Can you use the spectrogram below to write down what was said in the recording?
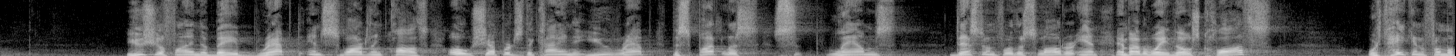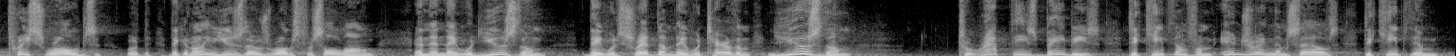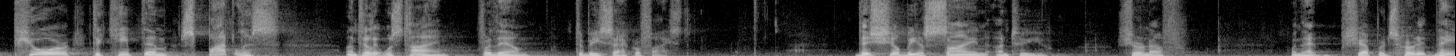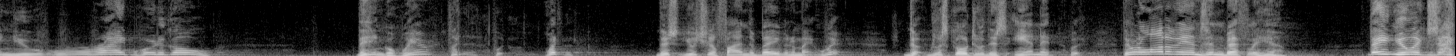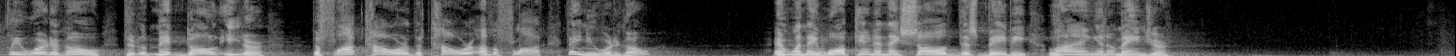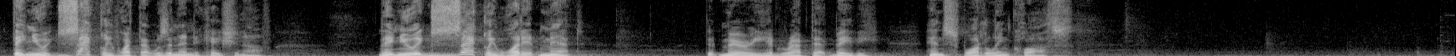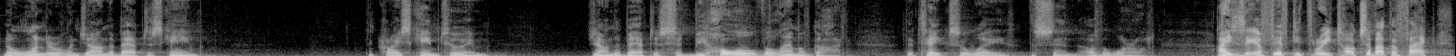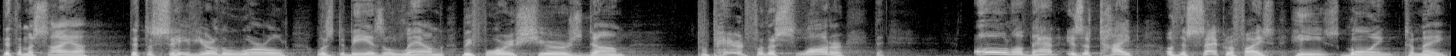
You shall find the babe wrapped in swaddling cloths. Oh, shepherds, the kind that you wrap the spotless lambs destined for the slaughter in. And by the way, those cloths were taken from a priest's robes. They could only use those robes for so long, and then they would use them, they would shred them, they would tear them, use them to wrap these babies to keep them from injuring themselves, to keep them pure, to keep them spotless until it was time for them to be sacrificed. This shall be a sign unto you. Sure enough, when that shepherds heard it, they knew right where to go. They didn't go, Where? What? What? This, you shall find the babe in a man. Where? Let's go to this inn. It, there were a lot of inns in Bethlehem. They knew exactly where to go. To the Migdal Eder, the flock tower, the tower of the flock. They knew where to go. And when they walked in and they saw this baby lying in a manger, they knew exactly what that was an indication of. They knew exactly what it meant that Mary had wrapped that baby in swaddling cloths. No wonder when John the Baptist came and Christ came to him, John the Baptist said, Behold the Lamb of God that takes away the sin of the world. Isaiah 53 talks about the fact that the Messiah, that the Savior of the world, was to be as a lamb before his shearers dumb, prepared for the slaughter. All of that is a type of the sacrifice he's going to make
